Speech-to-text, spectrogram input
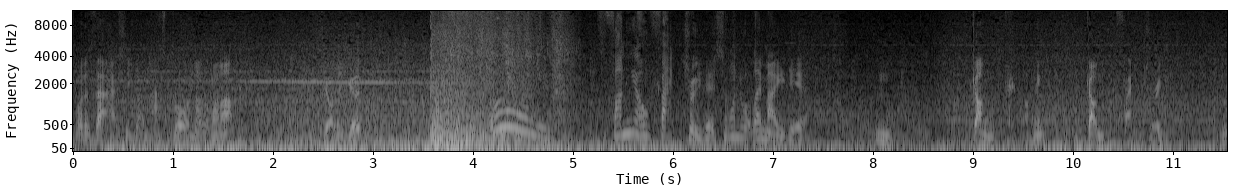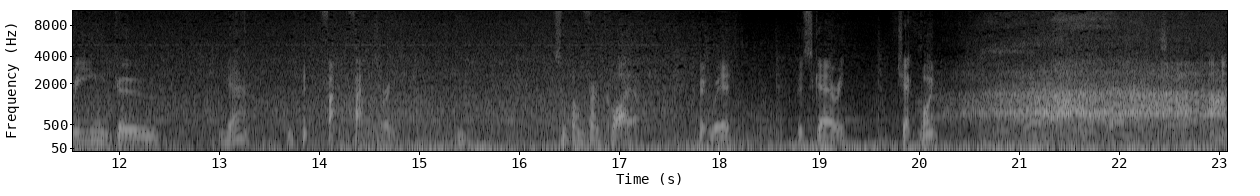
What has that actually done? That's brought another one up. Jolly good. Ooh, it's a funny old factory this. I wonder what they made here. Hmm. Gunk, I think. The gunk factory. Green goo. Yeah. Factory. It's all gone very quiet. Bit weird. Bit scary. Checkpoint. Ah.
